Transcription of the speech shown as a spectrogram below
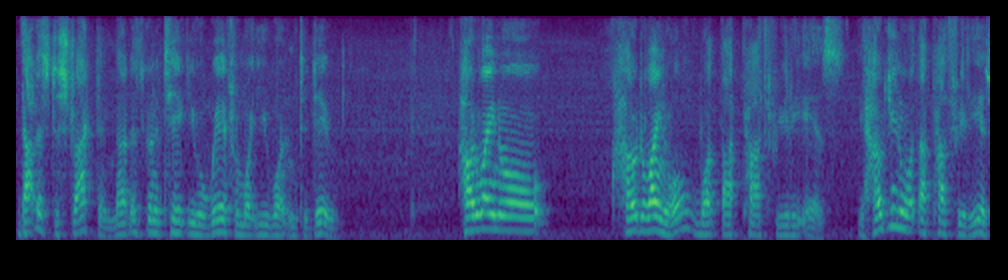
That is distracting. That is going to take you away from what you want to do. How do I know? How do I know what that path really is? How do you know what that path really is?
